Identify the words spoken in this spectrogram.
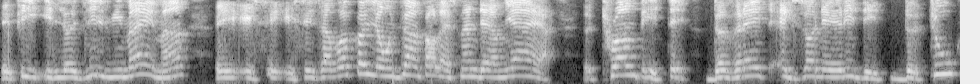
Et puis, il l'a dit lui-même, hein, et, et, ses, avocats l'ont dit encore la semaine dernière. Trump était, devrait être exonéré de, de tout.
